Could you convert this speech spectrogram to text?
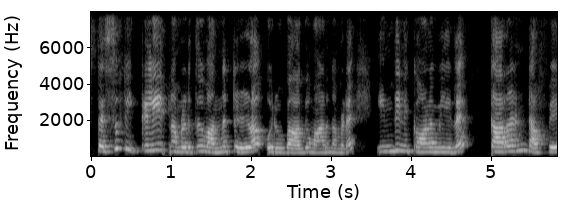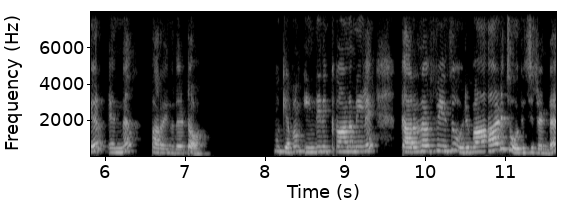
സ്പെസിഫിക്കലി നമ്മുടെ അടുത്ത് വന്നിട്ടുള്ള ഒരു ഭാഗമാണ് നമ്മുടെ ഇന്ത്യൻ ഇക്കോണമിയുടെ കറണ്ട് അഫെയർ എന്ന് പറയുന്നത് കേട്ടോ. ഓക്കെ അപ്പം ഇന്ത്യൻ ഇക്കോണമിയിലെ കറണ്ട് അഫെയർസ് ഒരുപാട് ചോദിച്ചിട്ടുണ്ട്.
